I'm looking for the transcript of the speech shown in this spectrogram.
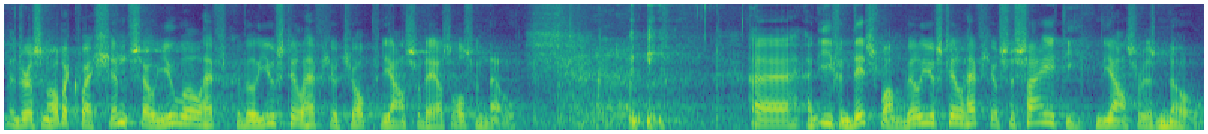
there's another question, so you will, have, will you still have your job? The answer there is also no. uh, and even this one, will you still have your society? The answer is no.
